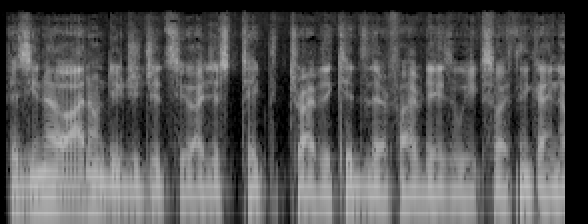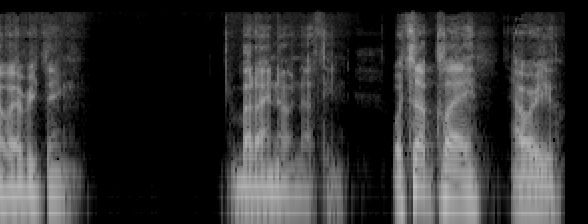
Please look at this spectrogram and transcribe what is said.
Because you know I don't do jujitsu. I just take drive the kids there five days a week, so I think I know everything. But I know nothing. What's up, Clay? How are you?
